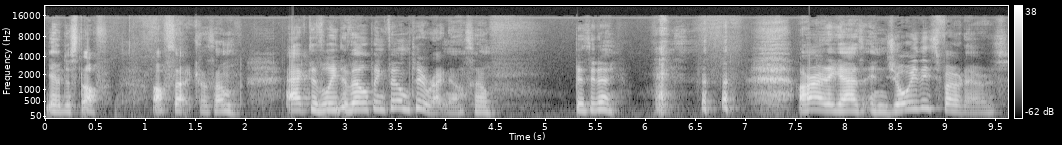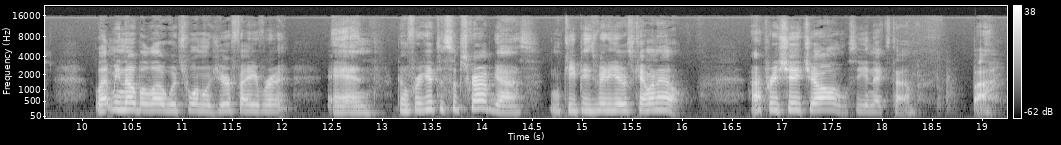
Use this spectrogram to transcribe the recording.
yeah, just off off site because I'm actively developing film too right now. So busy day. Alrighty guys, enjoy these photos. Let me know below which one was your favorite. And don't forget to subscribe guys. We'll keep these videos coming out. I appreciate y'all and we'll see you next time. Bye.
